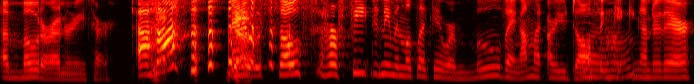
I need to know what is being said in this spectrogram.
a motor underneath her, Uh huh. and Yeah. it was so. Her feet didn't even look like they were moving. I'm like, are you dolphin Uh-huh. kicking under there?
